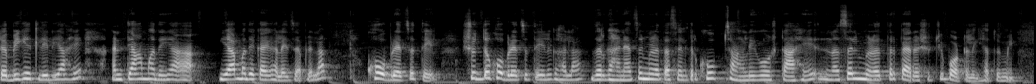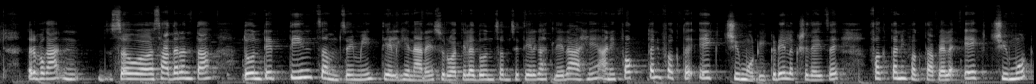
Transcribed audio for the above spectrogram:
डबी घेतलेली आहे आणि त्यामध्ये या यामध्ये काय घालायचं आपल्याला? खोबऱ्याचं तेल. शुद्ध खोबऱ्याचं तेल घाला. जर घाण्याचं मिळत असेल तर खूप चांगली गोष्ट आहे. नसेल मिळत तर पॅराशूटची बॉटल घ्या तुम्ही. तर बघा स साधारणतः दोन ते तीन चमचे मी तेल घेणार आहे. सुरुवातीला दोन चमचे तेल घातलेलं आहे आणि फक्त आणि फक्त एक चिमूट इकडे लक्ष द्यायचं आहे फक्त आणि फक्त आपल्याला एक चिमूट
